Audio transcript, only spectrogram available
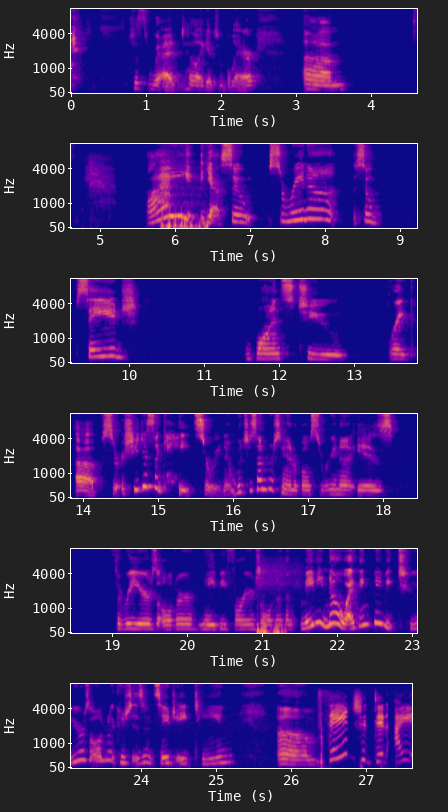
just wait until I get to Blair. Um, I yeah. So Serena, so Sage wants to break up. She just like hates Serena, which is understandable. Serena is three years older, maybe four years older than maybe no. I think maybe two years older because isn't Sage eighteen? Um, Sage did. I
